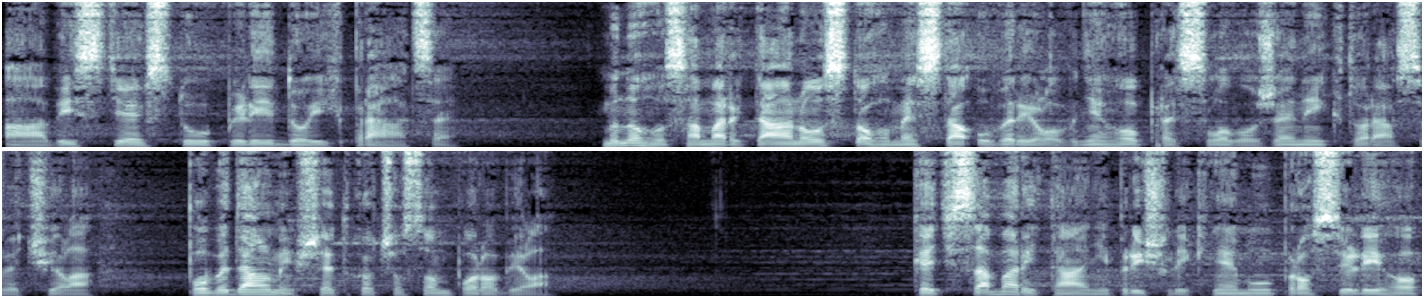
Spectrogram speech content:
a vy ste vstúpili do ich práce. Mnoho Samaritánov z toho mesta uverilo v neho pre slovo ženy, ktorá svedčila. Povedal mi všetko, čo som porobila. Keď Samaritáni prišli k nemu, prosili ho,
